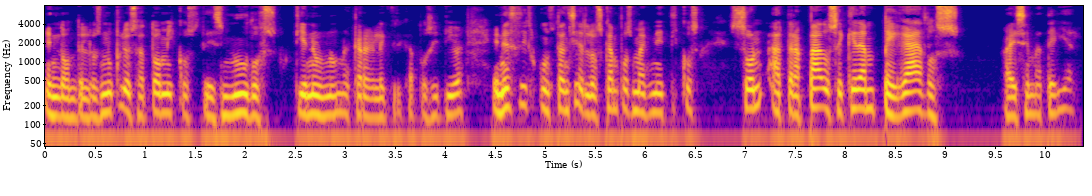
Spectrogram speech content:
en donde los núcleos atómicos desnudos tienen una carga eléctrica positiva, en esas circunstancias los campos magnéticos son atrapados, se quedan pegados a ese material.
